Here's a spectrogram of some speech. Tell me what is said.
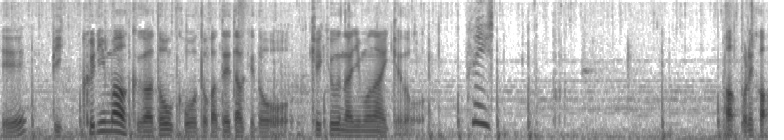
でびっくりマークがどうこうとか出たけど結局何もないけど Please, あこれか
